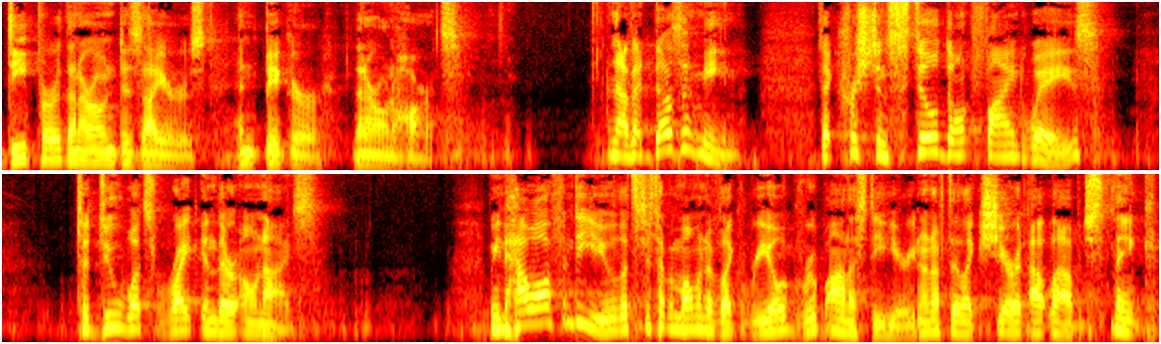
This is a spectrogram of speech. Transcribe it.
deeper than our own desires and bigger than our own hearts. Now, that doesn't mean that Christians still don't find ways to do what's right in their own eyes. I mean, how often do you, let's just have a moment of like real group honesty here. You don't have to like share it out loud, but just think.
